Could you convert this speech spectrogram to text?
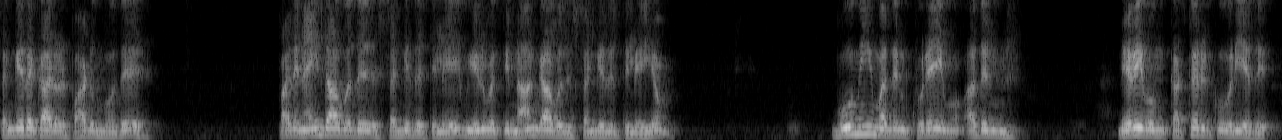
சங்கீதக்காரர் பாடும்போது பதினைந்தாவது சங்கீதத்திலேயும் இருபத்தி நான்காவது சங்கீதத்திலேயும் பூமியும் அதன் குறைவும் அதன் நிறைவும் கர்த்தருக்கு உரியது.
